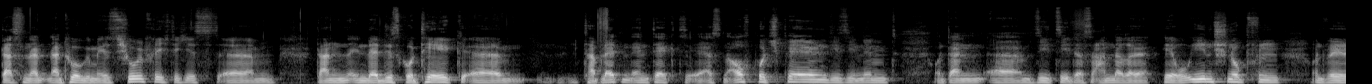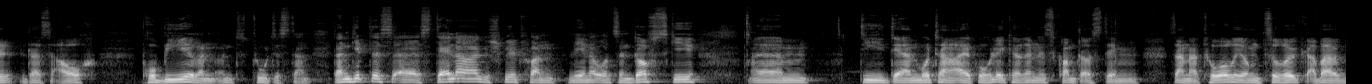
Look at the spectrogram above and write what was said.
das naturgemäß schulpflichtig ist, ähm, dann in der Diskothek ähm, Tabletten entdeckt, ersten Aufputschpillen, die sie nimmt und dann ähm, sieht sie das andere Heroin schnupfen und will das auch probieren und tut es dann. Dann gibt es äh, Stella, gespielt von Lena Ozendowski, ähm, die deren Mutter Alkoholikerin ist, kommt aus dem Sanatorium zurück, aber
